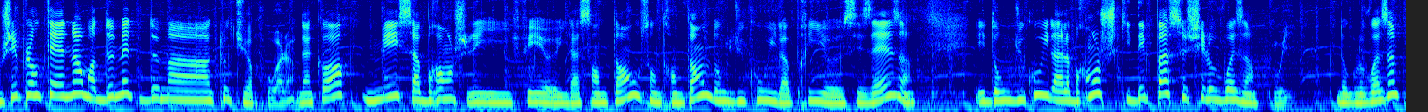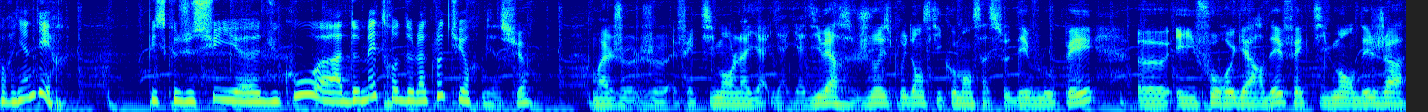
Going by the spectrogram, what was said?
j'ai planté un arbre à 2 mètres de ma clôture. Voilà. D'accord Mais sa branche, il, fait, euh, il a 100 ans ou 130 ans, donc du coup, il a pris euh, ses aises. Et donc, du coup, il a la branche qui dépasse chez le voisin. Oui. Donc, le voisin peut rien dire. Puisque je suis, euh, du coup, à 2 mètres de la clôture. Bien sûr. Moi, je, effectivement, là, il y a diverses jurisprudences qui commencent à se développer euh, et il faut regarder effectivement déjà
